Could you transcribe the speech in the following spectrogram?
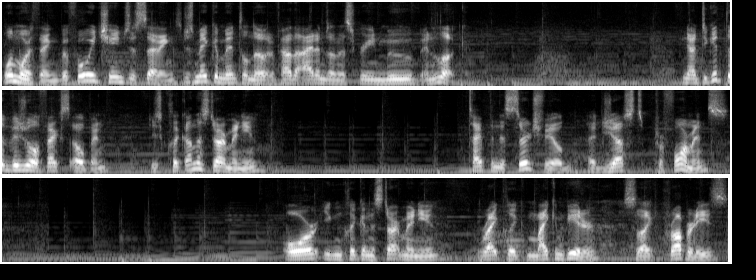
One more thing, before we change the settings, just make a mental note of how the items on the screen move and look. Now to get the visual effects open, just click on the start menu, type in the search field, adjust performance, or you can click in the start menu, right click my computer, select properties,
